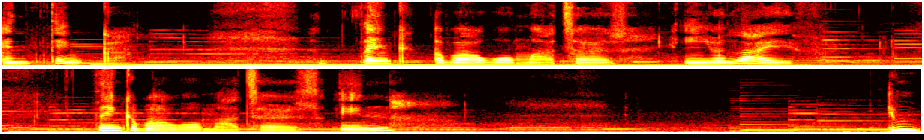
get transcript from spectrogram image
and think. Think about what matters in your life. Think about what matters in in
